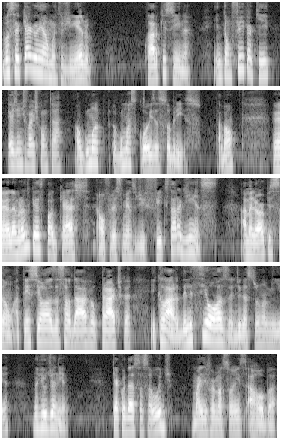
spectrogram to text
Você quer ganhar muito dinheiro? Claro que sim, né? Então fica aqui que a gente vai te contar alguma, algumas coisas sobre isso, tá bom? É, lembrando que esse podcast é um oferecimento de Fit Saradinhas, a melhor opção atenciosa, saudável, prática e, claro, deliciosa de gastronomia no Rio de Janeiro. Quer cuidar da sua saúde? Mais informações, arroba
